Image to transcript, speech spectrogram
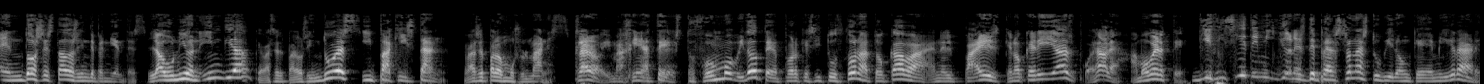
en dos estados independientes. La Unión India, que va a ser para los hindúes, y Pakistán, va a ser para los musulmanes. Claro, imagínate, esto fue un movidote, porque si tu zona tocaba en el país que no querías, pues dale, a moverte. 17 millones de personas tuvieron que emigrar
